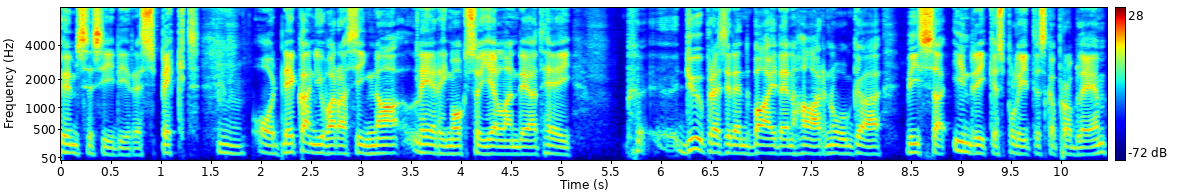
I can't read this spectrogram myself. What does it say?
ömsesidig respekt. Mm. Och det kan ju vara signalering också gällande att hej, du president Biden har nog uh, vissa inrikespolitiska problem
